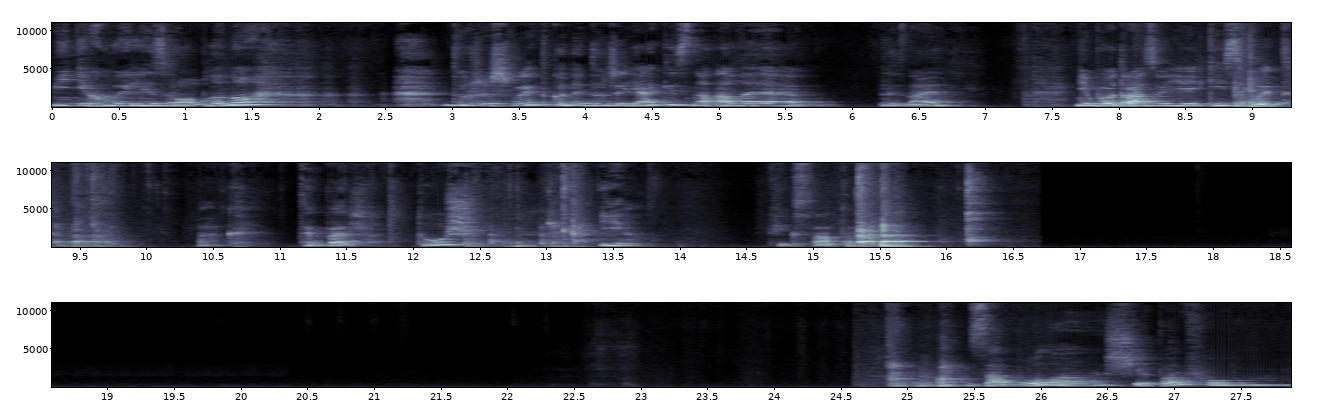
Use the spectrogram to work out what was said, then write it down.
Міні-хвилі зроблено. Дуже швидко, не дуже якісно, але не знаю. Ніби одразу є якийсь вид. Так, тепер туш і фіксатор. Забула ще парфум.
